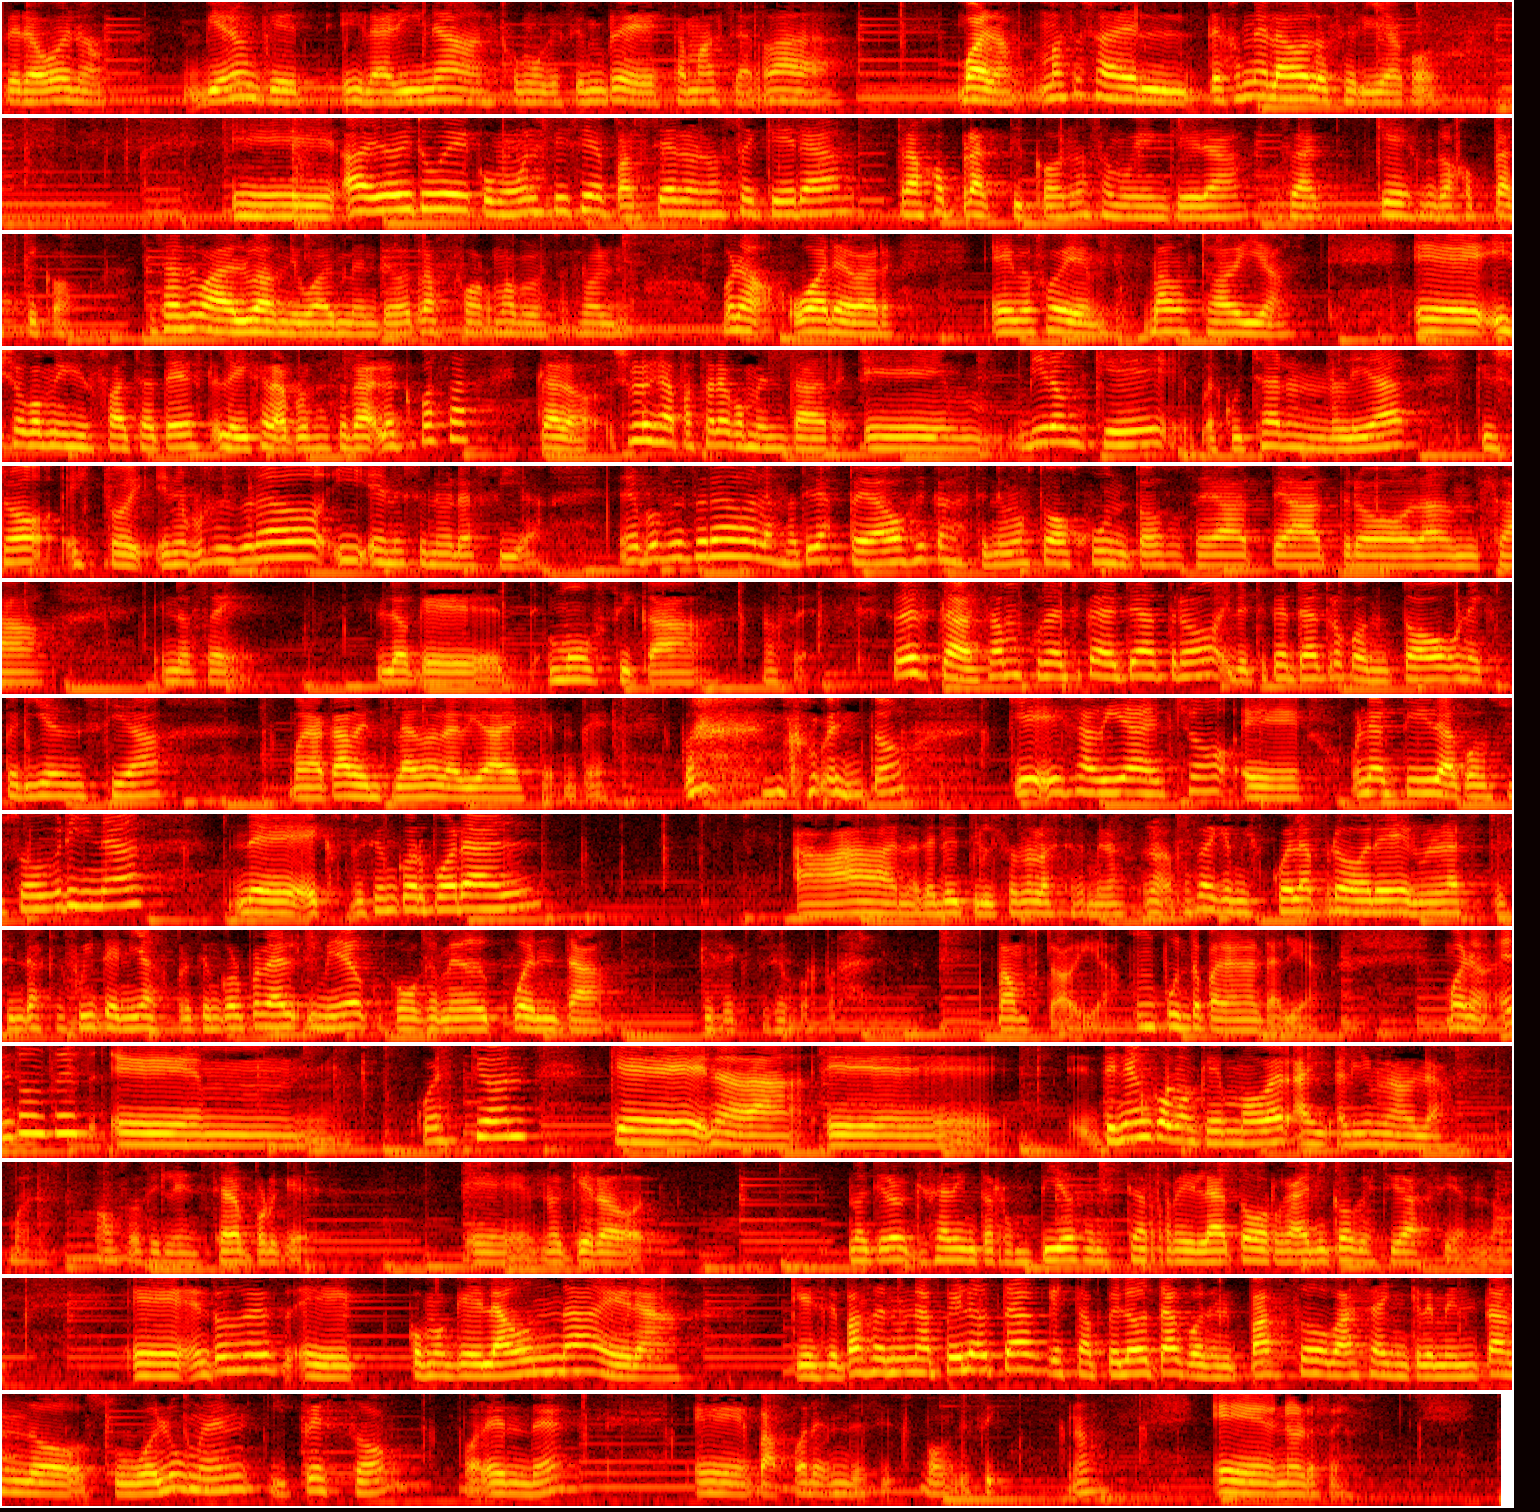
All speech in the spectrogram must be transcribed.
Pero bueno, vieron que la harina es como que siempre está mal cerrada. Bueno, más allá del. dejando de lado los celíacos. Eh, ah, hoy tuve como una especie de parcial o no sé qué era. Trabajo práctico, no sé muy bien qué era. O sea, ¿qué es un trabajo práctico? Me estás evaluando igualmente, de otra forma, pero me estás evaluando. Bueno, whatever. Eh, me fue bien, vamos todavía. Eh, y yo con mis fachatez le dije a la profesora, lo que pasa claro, yo les voy a pasar a comentar. Eh, Vieron que, escucharon en realidad, que yo estoy en el profesorado y en escenografía. En el profesorado las materias pedagógicas las tenemos todos juntos, o sea, teatro, danza, no sé, lo que, música, no sé. Entonces, claro, estábamos con una chica de teatro y la chica de teatro contó una experiencia, bueno, acá ventilando la vida de gente, comentó que ella había hecho eh, una actividad con su sobrina de expresión corporal. Ah, Natalia utilizando los términos. No, pasa que mi escuela progre, en una de las 800 que fui, tenía expresión corporal y medio como que me doy cuenta que es expresión corporal. Vamos todavía. Un punto para Natalia. Bueno, entonces, em, cuestión que nada, eh, tenían como que mover. Ay, alguien me habla. Bueno, vamos a silenciar porque eh, no quiero. No quiero que sean interrumpidos en este relato orgánico que estoy haciendo. Eh, entonces, como que la onda era que se pasa en una pelota, que esta pelota con el paso vaya incrementando su volumen y peso, por ende. Va, por ende, sí, supongo que sí, ¿no? no lo sé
